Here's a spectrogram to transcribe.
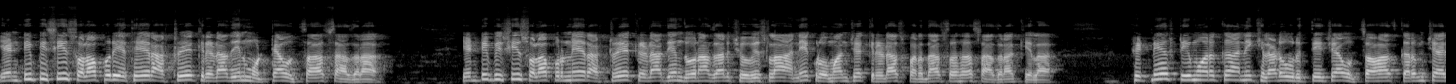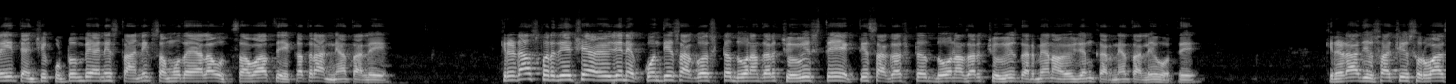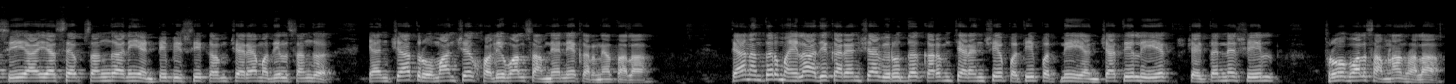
N T P C Solapur येथे राष्ट्रीय क्रीडा दिन मोठ्या उत्साहात साजरा. एन टी पी सी सोलापूरने राष्ट्रीय क्रीडा दिन दोन हजार चोवीसला अनेक रोमांचक क्रीडा स्पर्धासह साजरा केला. फिटनेस टीमवर्क आणि खिलाडू वृत्तीच्या उत्सवात कर्मचारी त्यांची कुटुंबे आणि स्थानिक समुदायाला उत्सवात एकत्र आणण्यात आले. क्रीडा स्पर्धेचे आयोजन एकोणतीस ऑगस्ट दोन हजार चोवीस ते एकतीस ऑगस्ट दोन हजार चोवीस दरम्यान आयोजन करण्यात आले होते. क्रीडा दिवसाची सुरुवात सी आय एस एफ संघ आणि एन टी पी सी कर्मचाऱ्यामधील संघ यांच्यात रोमांचक व्हॉलीबॉल सामन्याने करण्यात आला. त्यानंतर महिला अधिकाऱ्यांच्या विरुद्ध कर्मचाऱ्यांचे पती पत्नी यांच्यातील एक चैतन्यशील थ्रोबॉल सामना झाला.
